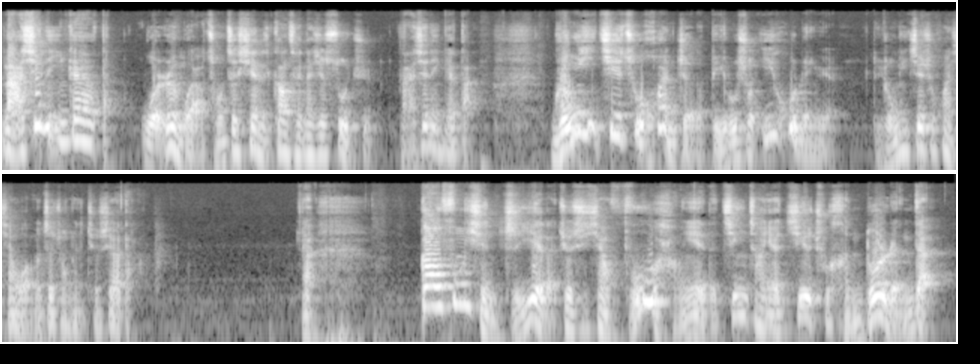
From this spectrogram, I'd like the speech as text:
哪些人应该要打？我认为啊，从这现在刚才那些数据，哪些人应该打？容易接触患者的，比如说医护人员，容易接触患，像我们这种人就是要打啊。高风险职业的，就是像服务行业的，经常要接触很多人的，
